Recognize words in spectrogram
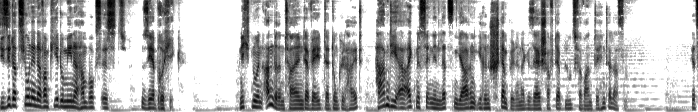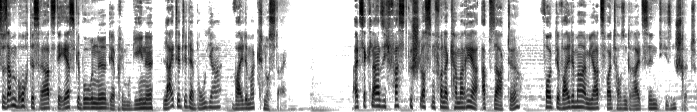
Die Situation in der Vampirdomäne Hamburgs ist sehr brüchig. Nicht nur in anderen Teilen der Welt der Dunkelheit haben die Ereignisse in den letzten Jahren ihren Stempel in der Gesellschaft der Blutsverwandte hinterlassen. Der Zusammenbruch des Rats der Erstgeborene, der Primogene, leitete der Bruja Waldemar Knust ein. Als der Clan sich fast geschlossen von der Camarilla absagte, folgte Waldemar im Jahr 2013 diesen Schritt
